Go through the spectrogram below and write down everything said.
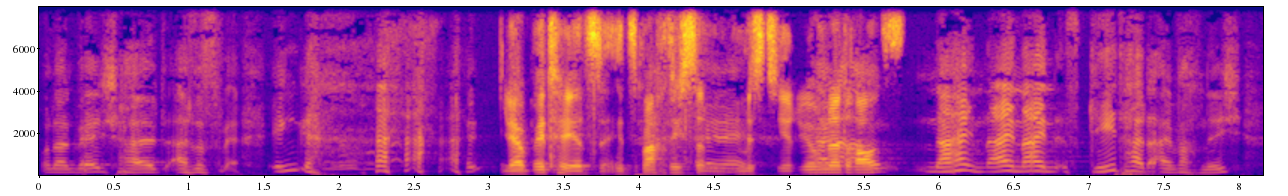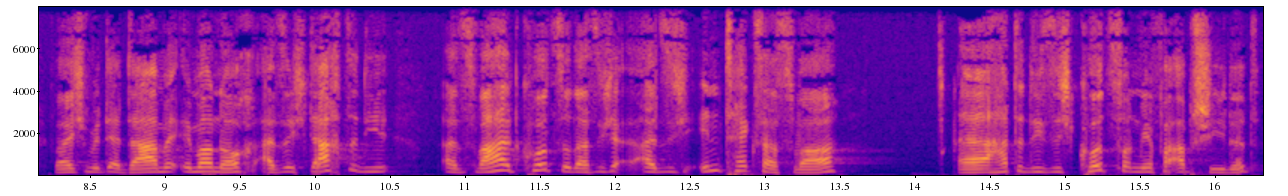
und dann werde ich halt, also es ja bitte, jetzt, jetzt mach nicht so ein Äh, Mysterium keine da draus. Nein, nein, nein, es geht halt einfach nicht, weil ich mit der Dame immer noch, also ich dachte, die, also es war halt kurz so, dass ich, als ich in Texas war, äh, hatte die sich kurz von mir verabschiedet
